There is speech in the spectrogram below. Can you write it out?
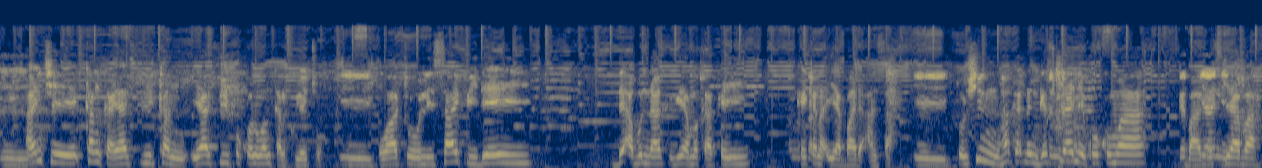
Eh, an ce kanka ya fi kan ya fi kwakwalwan calculator. Eh, wato lissafi dai duk abin da aka gaya maka kai kai kana iya ba da ansa to shin haka din gaskiya ne ko kuma ba gaskiya ba?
